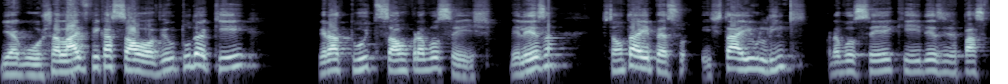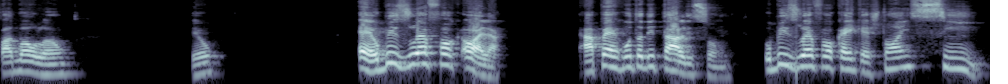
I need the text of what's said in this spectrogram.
de agosto. A live fica salva, viu? Tudo aqui gratuito, salvo para vocês. Beleza? Então tá aí, pessoal. Está aí o link para você que deseja participar do aulão. Viu? É, o bizu é focar. Olha, a pergunta de Talisson. O bizu é focar em questões? Sim.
